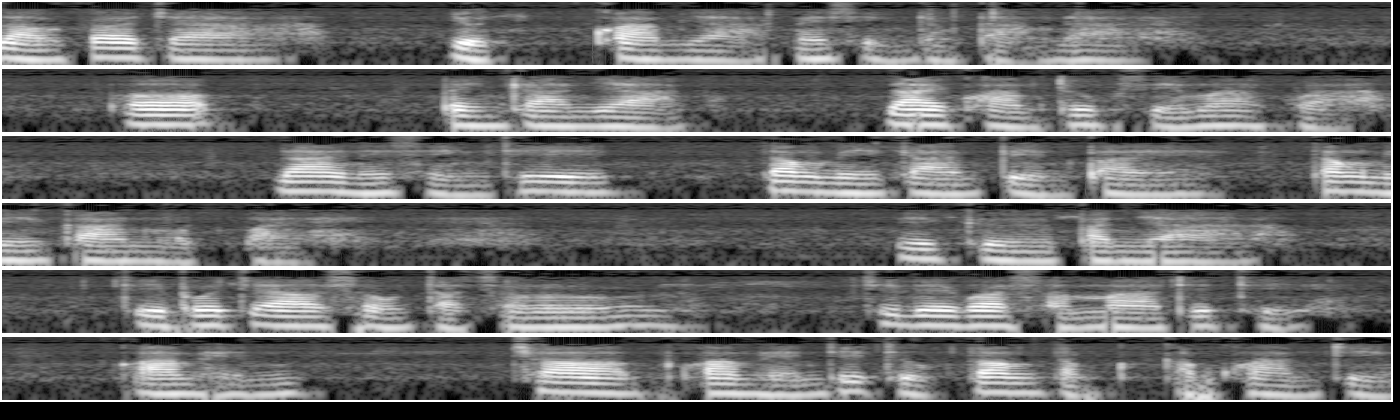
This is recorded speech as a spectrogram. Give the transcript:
เราก็จะหยุดความอยากในสิ่งต่างๆได้ เพราะ เป็นการอยากได้ความทุกข์เสียมากกว่า ได้ในสิ่งที่ต้องมีการเปลี่ยนไป ต้องมีการหมดไป นี่คือปัญญาที่พระเจ้าทรงตัดสรู้ที่เรียกว่าสัมมาทิฏฐิ ความเห็นชอบความเห็นที่ถูกต้องกับกับความจริง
